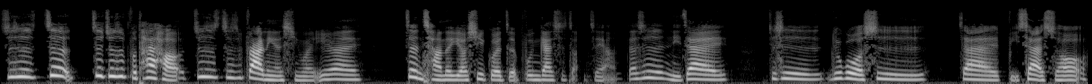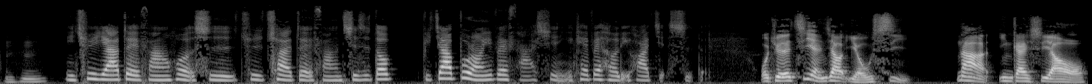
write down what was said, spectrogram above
就是这这就是不太好，就是这是霸凌的行为，因为正常的游戏规则不应该是长这样。但是你在就是，如果是在比赛的时候，嗯哼，你去压对方或者是去踹对方，其实都比较不容易被发现，也可以被合理化解释的。我觉得，既然叫游戏，那应该是要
